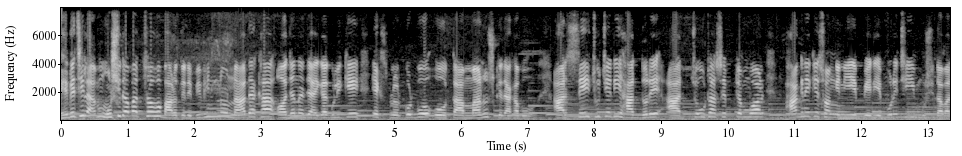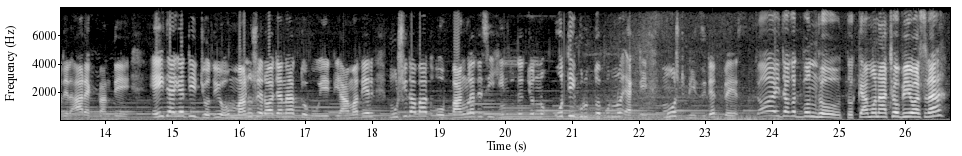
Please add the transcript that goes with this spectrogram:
ভেবেছিলাম মুর্শিদাবাদ সহ ভারতের বিভিন্ন না দেখা অজানা জায়গাগুলিকে এক্সপ্লোর করব ও তা মানুষকে দেখাবো। আর সেই ছুচেরই হাত ধরে আজ চৌঠা সেপ্টেম্বর ভাগ্নেকে সঙ্গে নিয়ে বেরিয়ে পড়েছি মুর্শিদাবাদের আর এক প্রান্তে। এই জায়গাটি যদিও মানুষের অজানা, তবু এটি আমাদের মুর্শিদাবাদ ও বাংলাদেশি হিন্দুদের জন্য অতি গুরুত্বপূর্ণ একটি মোস্ট ভিজিটেড প্লেস জয় জগৎ বন্ধু তো কেমন আছো ভিউয়ার্সরা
